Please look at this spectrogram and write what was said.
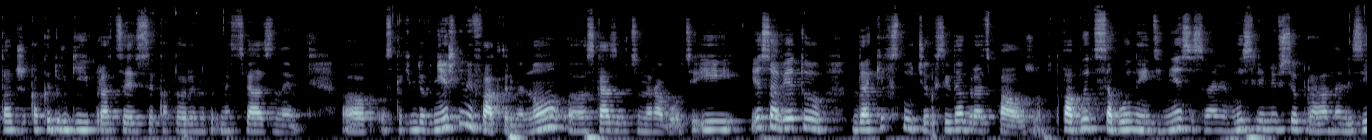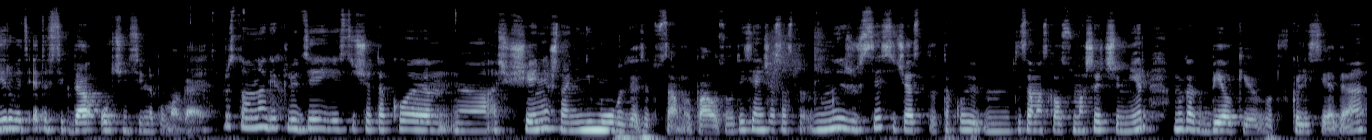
так же, как и другие процессы, которые, например, связаны э, с какими-то внешними факторами, но э, сказываются на работе. И я советую в таких случаях всегда брать паузу, побыть с собой наедине, со своими мыслями, все проанализировать, это всегда очень сильно помогает. Просто у многих людей есть еще такое ощущение, что они не могут взять эту самую паузу. Вот если они сейчас... Мы же все сейчас такой, ты сама сказала, сумасшедший мир, мы как белки вот в колесе, да,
